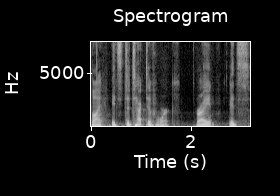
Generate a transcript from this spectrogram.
but It's detective work, right? It's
